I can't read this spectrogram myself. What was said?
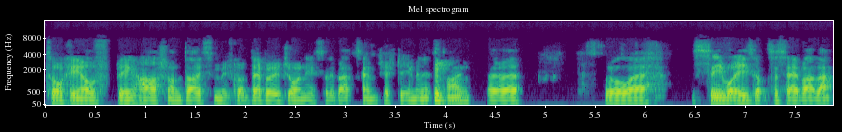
Talking of being harsh on Dyson, we've got Debo joining us in about 10, 15 minutes time. so uh, we'll uh, see what he's got to say about that.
